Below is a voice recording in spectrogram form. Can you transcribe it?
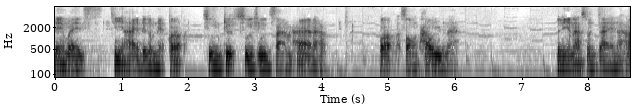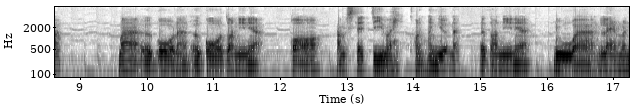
เด้งไปที่ไฮเดิมเนี่ยก็ 0.0035 นะครับ ก็สองเท่าอยู่นะ ตัวนี้น่าสนใจนะครับ มาเออร์โก้นะเออร์โก้ตอนนี้เนี่ย ก็ทำสเตจจี้ไว้ค่อนข้างเยอะนะ แต่ตอนนี้เนี่ยดูว่าแรงมัน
